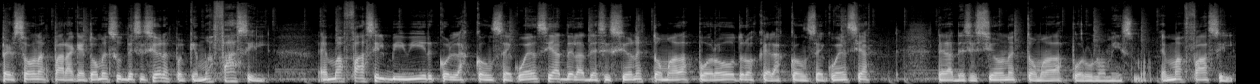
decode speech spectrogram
personas para que tomen sus decisiones, porque es más fácil. Es más fácil vivir con las consecuencias de las decisiones tomadas por otros que las consecuencias de las decisiones tomadas por uno mismo. Es más fácil.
